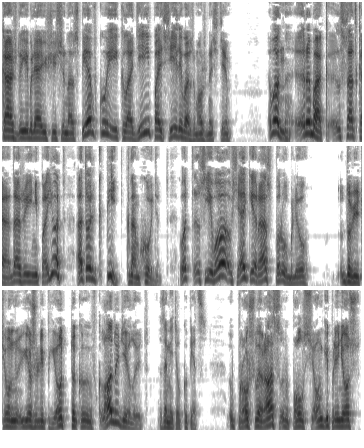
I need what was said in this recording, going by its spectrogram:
Каждый являющийся на спевку и клади по силе возможности. Вон рыбак с садка даже и не поет, а только пить к нам ходит. Вот с его всякий раз по рублю. — Да ведь он, ежели пьет, так вклады делает, — заметил купец. Прошлый раз пол семги принес,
